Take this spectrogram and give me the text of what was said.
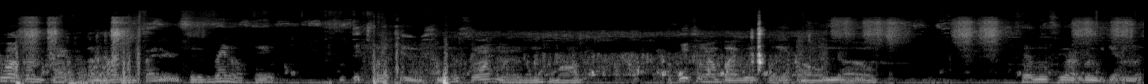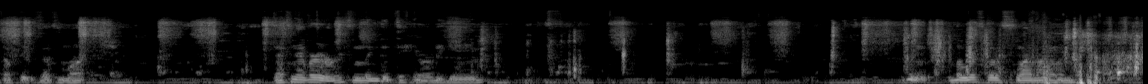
Welcome back to the Mining Fighters. It is a brand new update. Update 22, so new song, new mob. Updates are not bi-weekly. Oh no. That means we aren't going to be getting updates as much. That's never something good to hear of the game. Hmm, But let's go to Slime Island.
